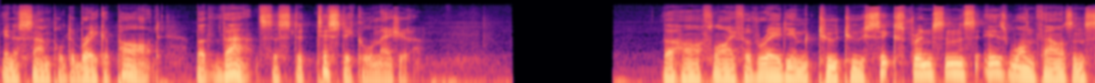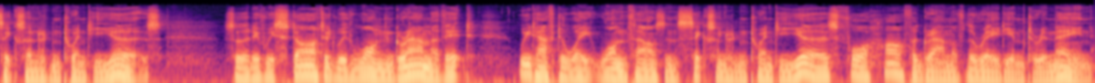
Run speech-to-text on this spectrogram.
in a sample to break apart, but that's a statistical measure. The half-life of radium-226, for instance, is 1620 years, so that if we started with 1 gram of it, we'd have to wait 1620 years for half a gram of the radium to remain,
